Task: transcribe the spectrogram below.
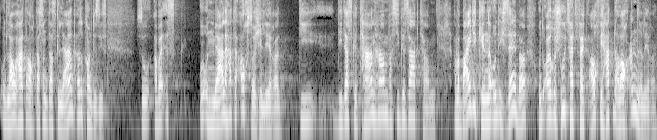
Und Laura hatte auch das und das gelernt, also konnte sie es. So, aber es, und Merle hatte auch solche Lehrer, die die das getan haben, was sie gesagt haben. Aber beide Kinder und ich selber und eure Schulzeit vielleicht auch, wir hatten aber auch andere Lehrer.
